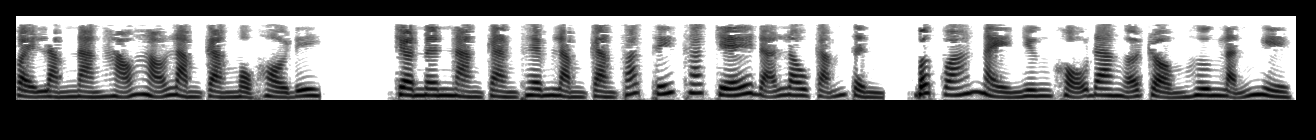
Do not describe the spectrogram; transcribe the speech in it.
vậy làm nàng hảo hảo làm càng một hồi đi. Cho nên nàng càng thêm làm càng phát tiết khắc chế đã lâu cảm tình, bất quá này nhưng khổ đang ở trộm hương lãnh nghiệt.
